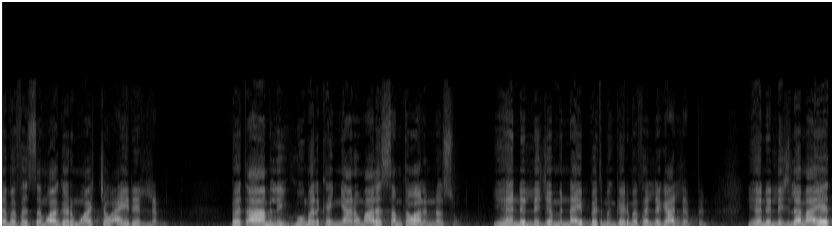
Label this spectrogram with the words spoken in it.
ለመፈጸሟ ገርሟቸው አይደለም። በጣም ልዩ መልከኛ ነው ማለት ሰምተዋል እነሱ። ይህንን ልጅ የምናይበት መንገድ መፈለግ አለብን። ይህንን ልጅ ለማየት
